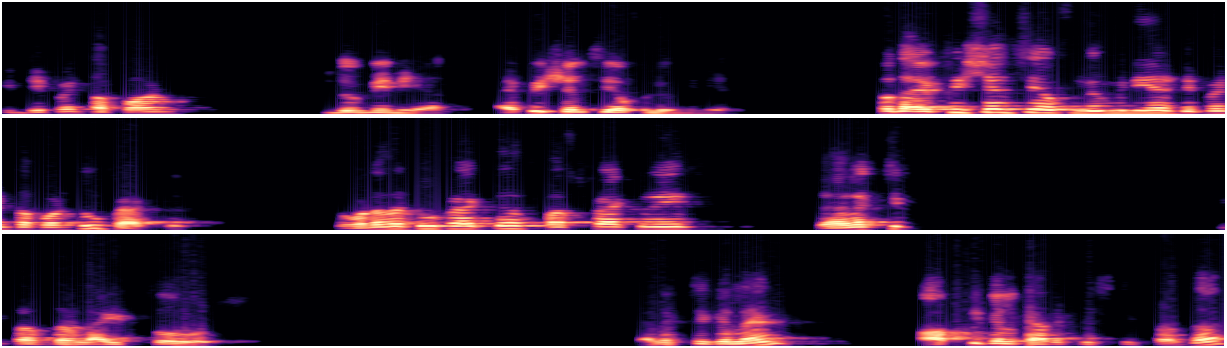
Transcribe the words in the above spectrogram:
it depends upon luminaire, efficiency of luminaire. So the efficiency of luminaire depends upon two factors. So what are the two factors? First factor is the electric of the light source. Electrical and optical characteristics of the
